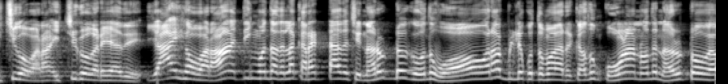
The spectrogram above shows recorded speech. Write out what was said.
இச்சிகோ வரான் இச்சிகோ கிடையாது. யாய்கோ வரான் ஐ திங்க் வந்து அதெல்லாம் கரெக்டாக இருந்துச்சு. நருட்டோக்கு வந்து ஓவராக பில்டு குத்தமாக இருக்குது அதுவும் கோணான் வந்து நருட்டோவை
